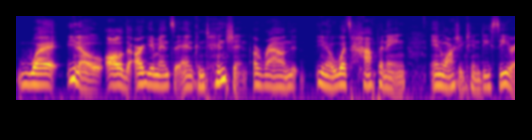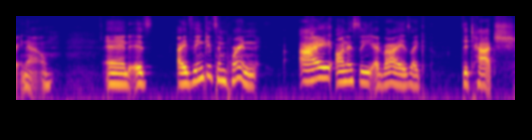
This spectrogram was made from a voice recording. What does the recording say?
what you know all of the arguments and contention around you know what's happening in Washington D.C. right now. And it's i think it's important. I honestly advise like detach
